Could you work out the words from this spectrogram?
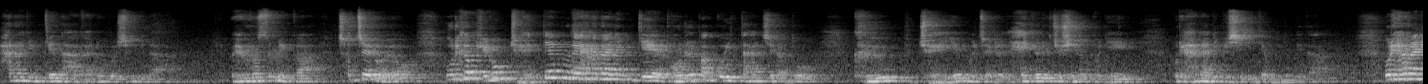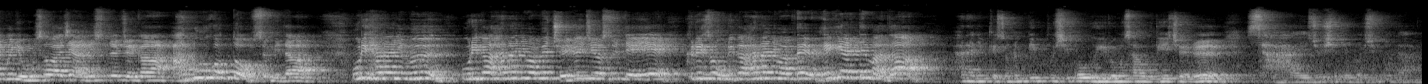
하나님께 나아가는 것입니다. 왜 그렇습니까? 첫째로요, 우리가 비록 죄 때문에 하나님께 벌을 받고 있다 할지라도 그 죄의 문제를 해결해 주시는 분이 우리 하나님이시기 때문입니다. 우리 하나님은 용서하지 않으시는 죄가 아무것도 없습니다. 우리 하나님은 우리가 하나님 앞에 죄를 지었을 때에 그래서 우리가 하나님 앞에 회개할 때마다 하나님께서는 미쁘시고 의로우사 우리의 죄를 사해 주시는 것입니다.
